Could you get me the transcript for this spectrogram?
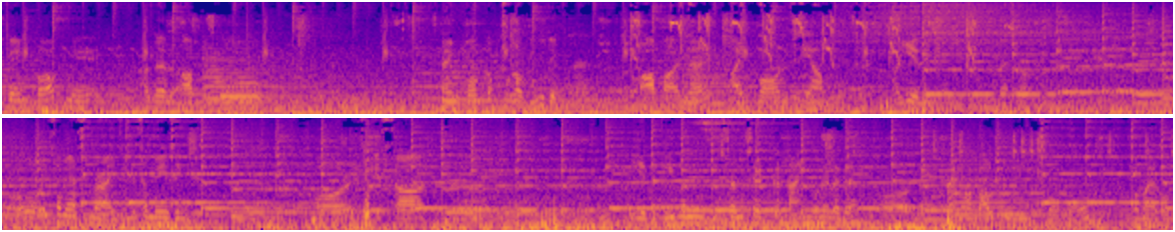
में अगर आपको बैंकॉक का पूरा व्यू देखना है तो आप आ जाएँ आइकॉन श्याम और ये देखें अमेजिंग और इसके साथ, ये तकरीबन सनसेट का टाइम होने लगा है, और मैं about to leave for home for my bus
